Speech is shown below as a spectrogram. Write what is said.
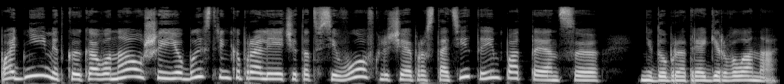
Поднимет кое-кого на уши, ее быстренько пролечит от всего, включая простатит и импотенцию, недобро отреагировала она.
